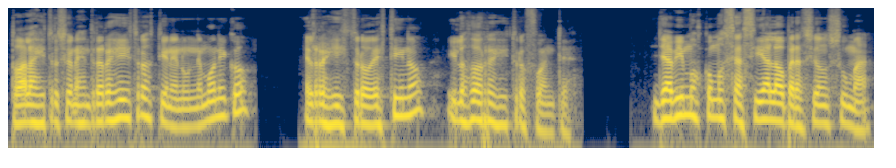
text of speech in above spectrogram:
todas las instrucciones entre registros tienen un mnemónico, el registro destino y los dos registros fuentes. Ya vimos cómo se hacía la operación suma,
